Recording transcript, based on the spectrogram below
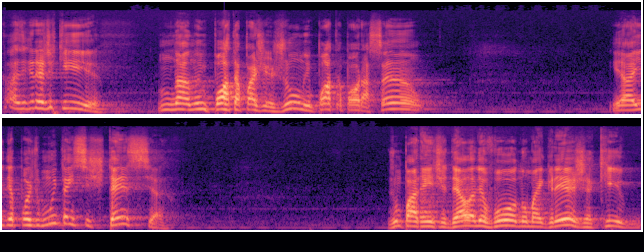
Aquelas igrejas que não, não importa para jejum, não importa para oração. E aí, depois de muita insistência de um parente dela, levou numa igreja que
